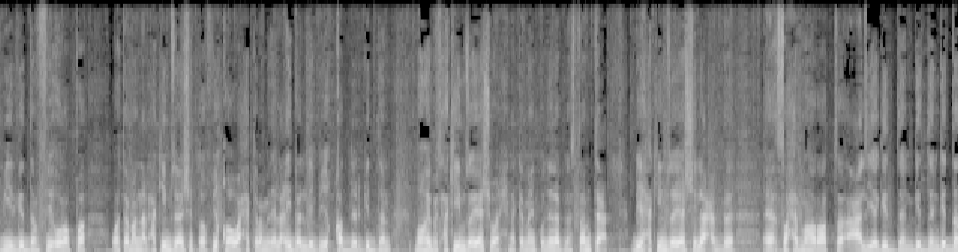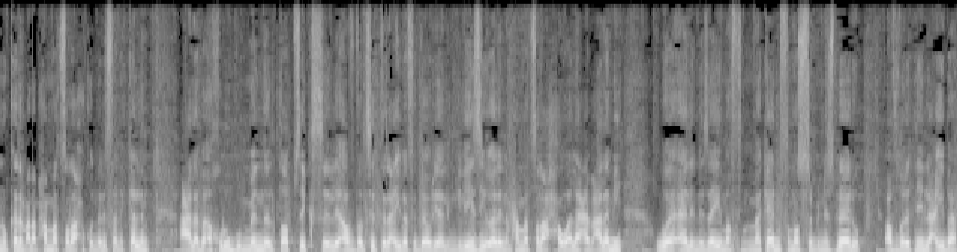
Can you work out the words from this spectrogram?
كبير جدا في أوروبا. واتمنى لحكيم زياش التوفيق. هو واحد كمان من اللعيبة اللي بيقدر جدا موهبة حكيم زياش وإحنا كمان كلنا بنستمتع بحكيم زياش لاعب صاحب مهارات عالية جدا جدا جدا. واتكلم على محمد صلاح وكنا لسه هنتكلم على بقى خروجه من التوب 6 لأفضل ست لعيبة في الدوري الإنجليزي. وقال إن محمد صلاح هو لاعب عالمي وقال إن زي ما كان في مصر بالنسبة له أفضل اثنين لعيبة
